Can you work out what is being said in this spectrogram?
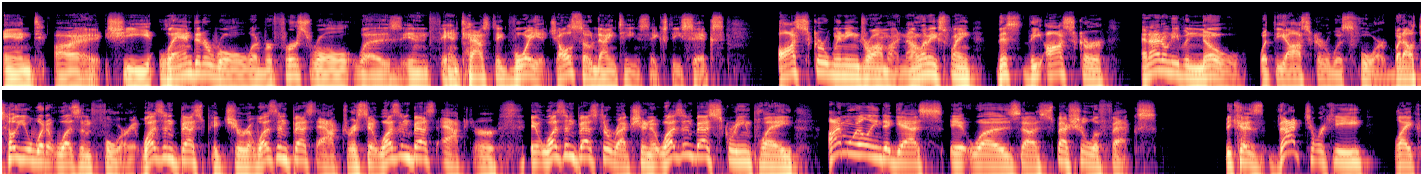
And uh, she landed a role. One of her first role was in Fantastic Voyage, also 1966, Oscar-winning drama. Now let me explain this: the Oscar, and I don't even know what the Oscar was for, but I'll tell you what it wasn't for. It wasn't Best Picture. It wasn't Best Actress. It wasn't Best Actor. It wasn't Best Direction. It wasn't Best Screenplay. I'm willing to guess it was uh, special effects because that turkey, like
